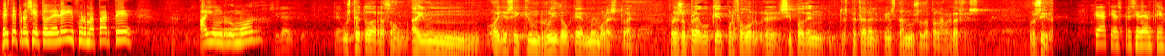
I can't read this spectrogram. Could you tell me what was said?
Este proxecto de lei forma parte... Hai un rumor... Silencio. Ten usted toda a razón. Hai un... Óyese que un ruido que é moi molesto, eh? Por eso prego que, por favor, eh, si poden respetar a quen está no uso da palabra. Gracias. Prosiga. Gracias, presidente.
